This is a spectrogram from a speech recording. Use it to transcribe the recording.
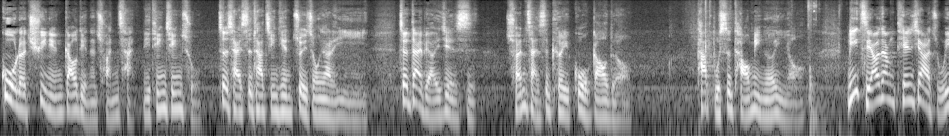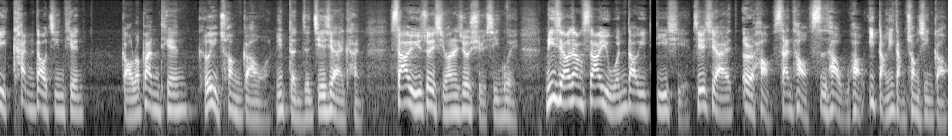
过了去年高点的船产。你听清楚，这才是它今天最重要的意义。这代表一件事，船产是可以过高的哦。它不是逃命而已哦，你只要让天下的主力看到今天搞了半天可以创高哦，你等着接下来看。鲨鱼最喜欢的就是血腥味，你只要让鲨鱼闻到一滴血，接下来二号、三号、四号、五号一档一档创新高。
